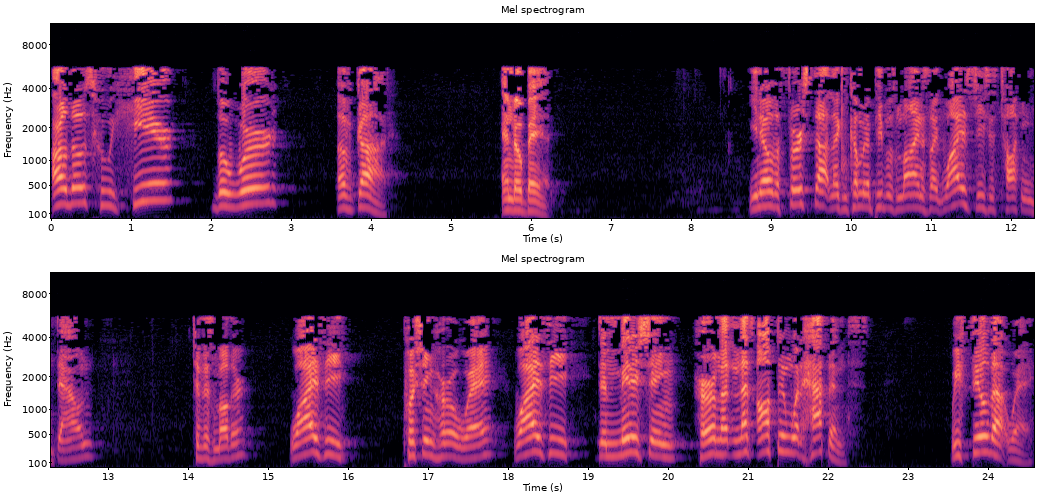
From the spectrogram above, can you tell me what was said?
are those who hear the word of God and obey it. You know, the first thought that can come into people's mind is like, why is Jesus talking down to this mother? Why is he pushing her away? Why is he diminishing her? And that's often what happens. We feel that way.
